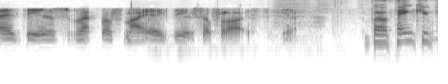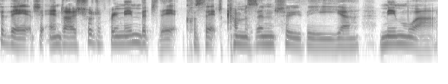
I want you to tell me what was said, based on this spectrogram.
eight years of my eight years of life. Yeah. Well, thank you for that, and I should have remembered that because that comes into the uh, memoir.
